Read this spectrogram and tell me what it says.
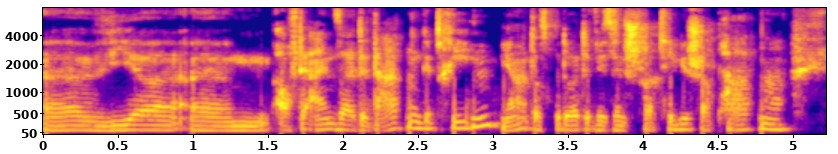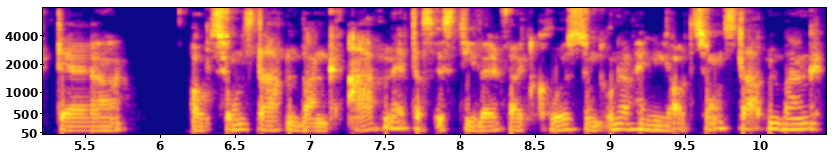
Äh, wir ähm, auf der einen Seite datengetrieben, ja, das bedeutet, wir sind strategischer Partner der Auktionsdatenbank Artnet. Das ist die weltweit größte und unabhängige Auktionsdatenbank.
